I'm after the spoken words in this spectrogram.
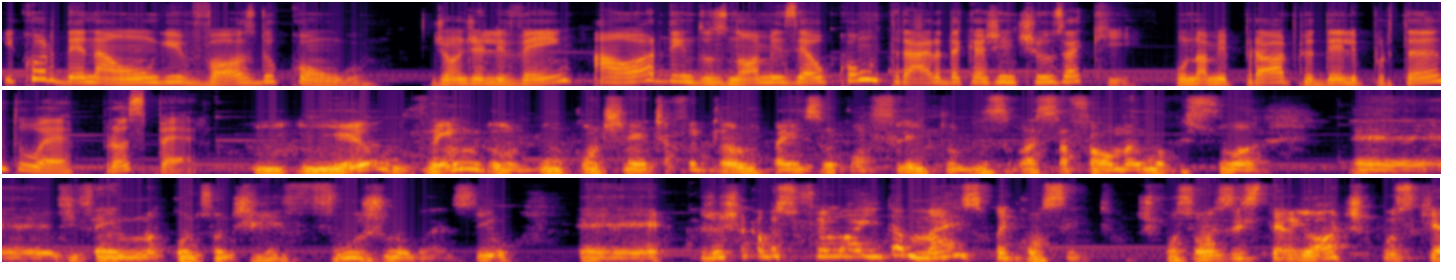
e coordena a ONG Voz do Congo. De onde ele vem, a ordem dos nomes é o contrário da que a gente usa aqui. O nome próprio dele, portanto, é Prosper. E, e eu, vendo um continente africano, um país em conflito, dessa forma, uma pessoa é, é, vivendo na condição de refúgio no Brasil, é, a gente acaba sofrendo ainda mais preconceito. Tipo, são os estereótipos que,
